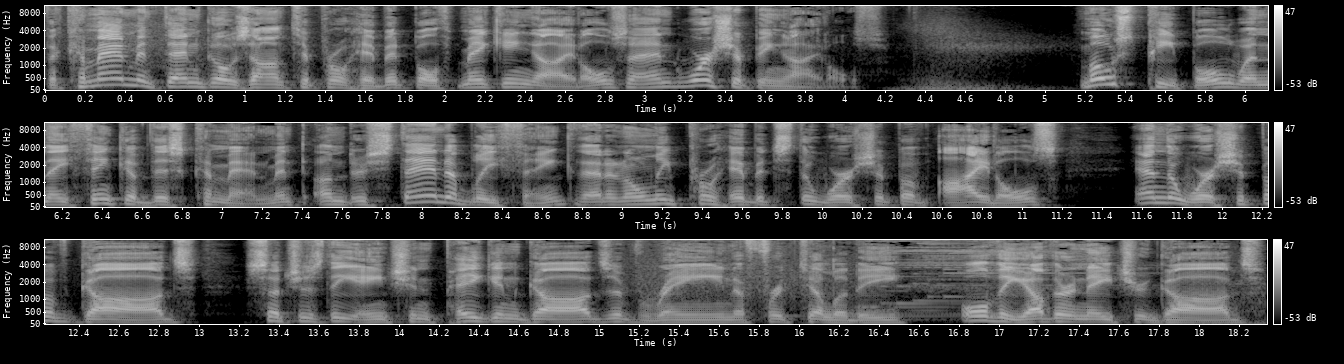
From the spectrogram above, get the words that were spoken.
The commandment then goes on to prohibit both making idols and worshiping idols. Most people, when they think of this commandment, understandably think that it only prohibits the worship of idols and the worship of gods, such as the ancient pagan gods of rain, of fertility, all the other nature gods,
